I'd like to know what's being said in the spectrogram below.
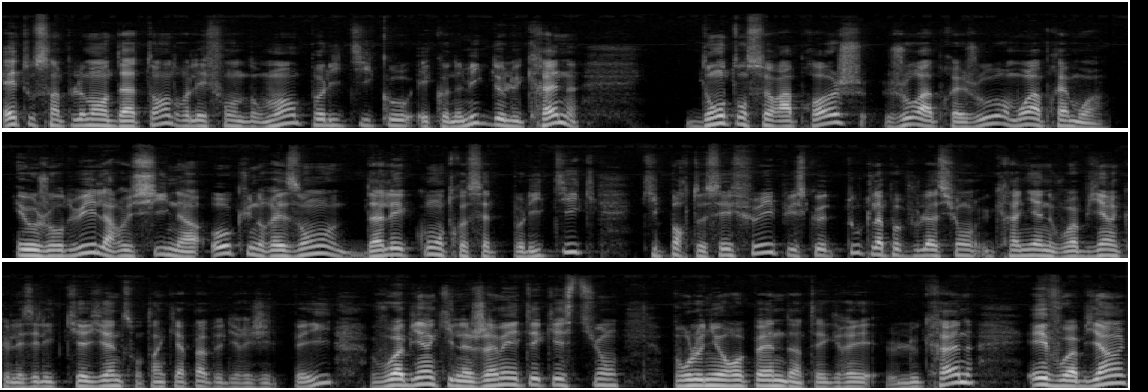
est tout simplement d'attendre l'effondrement politico-économique de l'Ukraine dont on se rapproche jour après jour, mois après mois. Et aujourd'hui, la Russie n'a aucune raison d'aller contre cette politique qui porte ses fruits, puisque toute la population ukrainienne voit bien que les élites kieviennes sont incapables de diriger le pays, voit bien qu'il n'a jamais été question pour l'Union européenne d'intégrer l'Ukraine, et voit bien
